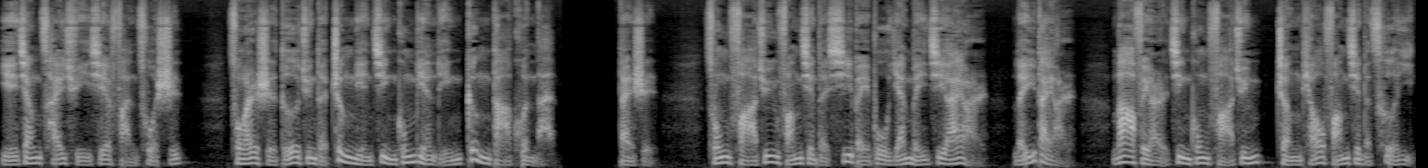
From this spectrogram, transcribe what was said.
也将采取一些反措施，从而使德军的正面进攻面临更大困难。但是，从法军防线的西北部沿梅基埃尔、雷代尔。拉斐尔进攻法军整条防线的侧翼，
